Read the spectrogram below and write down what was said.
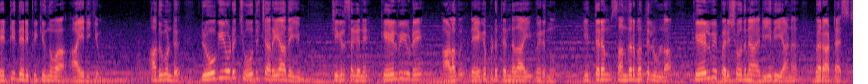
തെറ്റിദ്ധരിപ്പിക്കുന്നവ ആയിരിക്കും. അതുകൊണ്ട് രോഗിയോട് ചോദിച്ചറിയാതെയും ചികിത്സകന് കേൾവിയുടെ അളവ് രേഖപ്പെടുത്തേണ്ടതായി വരുന്നു. ഇത്തരം സന്ദർഭത്തിലുള്ള കേൾവി പരിശോധനാ രീതിയാണ് ബെറ ടെസ്റ്റ്.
